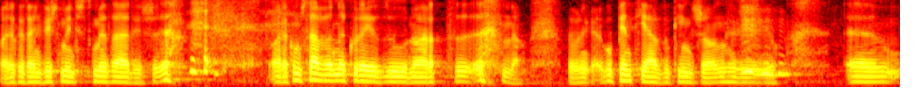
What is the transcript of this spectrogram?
Olha, que eu tenho visto muitos documentários. Ora, começava na Coreia do Norte, não, estou a brincar, o penteado do King Jong. Uh,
